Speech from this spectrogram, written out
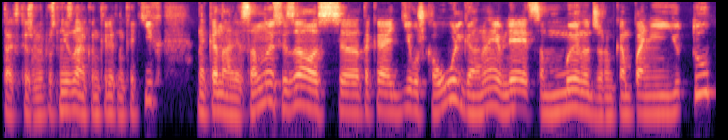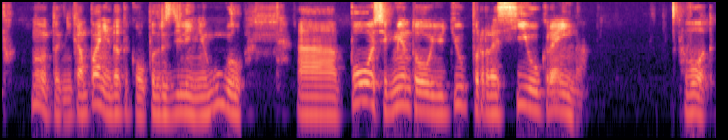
так скажем, я просто не знаю конкретно каких, на канале. Со мной связалась э, такая девушка Ольга, она является менеджером компании YouTube, ну это не компания, да, такого подразделения Google, а, по сегменту YouTube Россия-Украина. Вот.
